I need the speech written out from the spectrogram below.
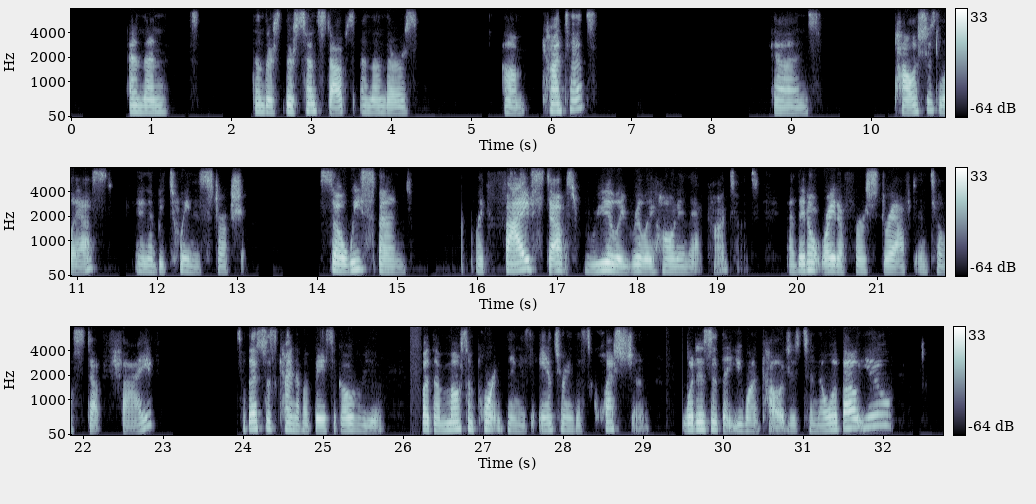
And then, then there's, there's 10 steps and then there's um, content and polish is last and in between is structure. So we spend like five steps really, really honing that content. And they don't write a first draft until step five. So that's just kind of a basic overview. But the most important thing is answering this question What is it that you want colleges to know about you?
